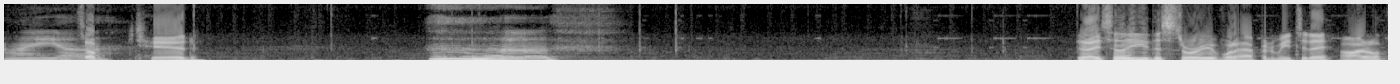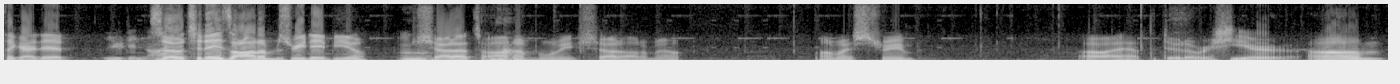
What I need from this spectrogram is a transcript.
I. Uh, What's up, kid? Uh, Did I tell you the story of what happened to me today? Oh, I don't think I did. You did not. So today's Autumn's re-debut. Mhm. Shout out to Uh-huh. Autumn. Let me shout Autumn out on my stream. Oh, I have to do it over here. Um.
